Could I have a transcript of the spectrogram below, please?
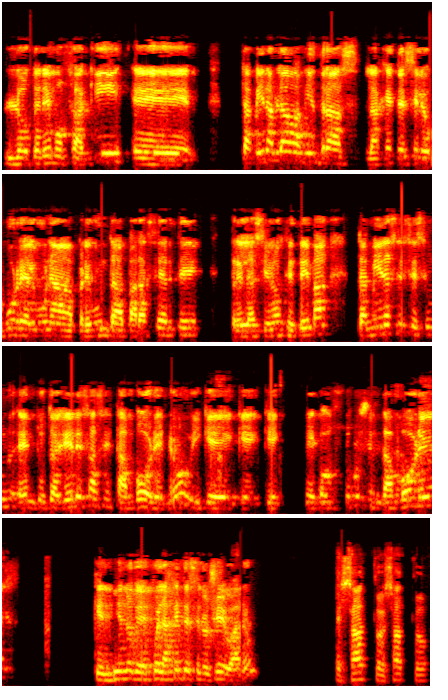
lo tenemos aquí. Eh, también hablabas mientras la gente se le ocurre alguna pregunta para hacerte relacionado a este tema. También haces en tus talleres haces tambores, ¿no? Y que, que, construyen tambores que entiendo que después la gente se los lleva, ¿no? Exacto, exacto.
